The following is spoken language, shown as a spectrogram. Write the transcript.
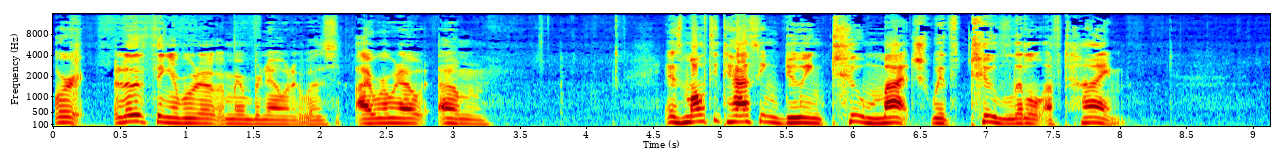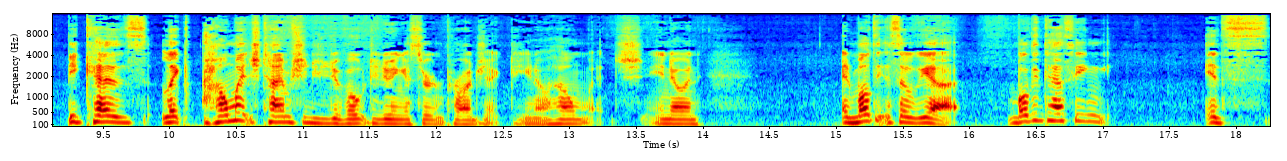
or another thing I wrote out. I remember now what it was. I wrote out um is multitasking doing too much with too little of time? Because like how much time should you devote to doing a certain project? You know how much you know and and multi so yeah multitasking it's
